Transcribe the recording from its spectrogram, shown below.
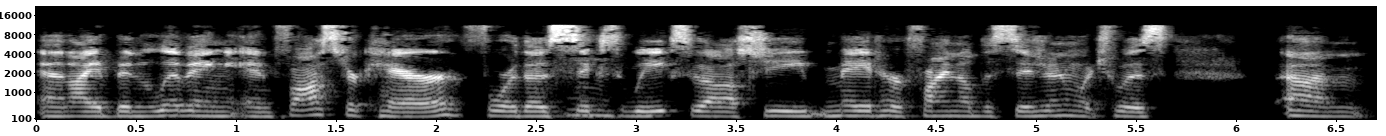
and i had been living in foster care for those 6 Mm. weeks while she made her final decision which was um,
